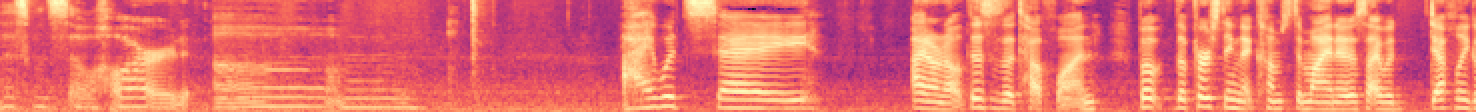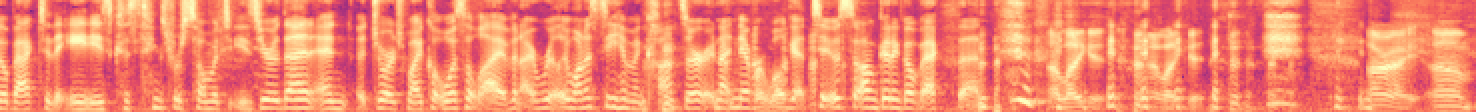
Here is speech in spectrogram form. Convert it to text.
This one's so hard. Um, I would say, I don't know. This is a tough one. But the first thing that comes to mind is I would definitely go back to the 80s because things were so much easier then. And George Michael was alive, and I really want to see him in concert, and I never will get to. So I'm going to go back then. I like it. I like it. All right. Um,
